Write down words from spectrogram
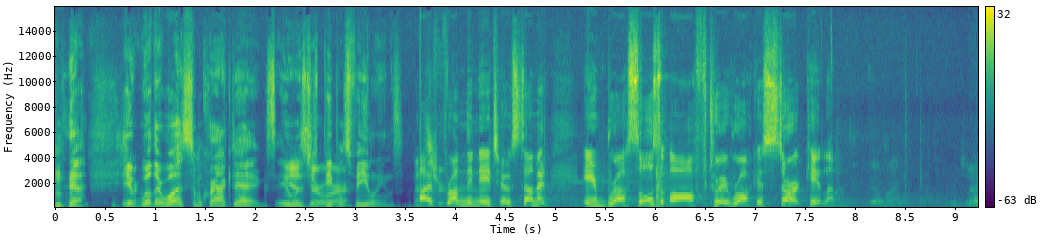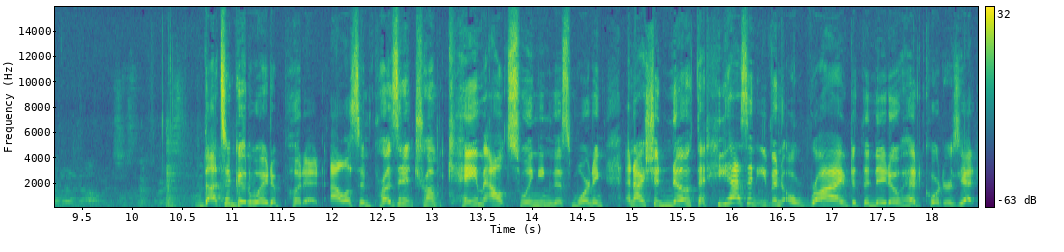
It, well, there was some cracked eggs. It Yes, was just people's were. feelings. Live from the NATO summit in Brussels, off to a raucous start. Kaitlan. That's a good way to put it, Alisyn. President Trump came out swinging this morning, and I should note that he hasn't even arrived at the NATO headquarters yet.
